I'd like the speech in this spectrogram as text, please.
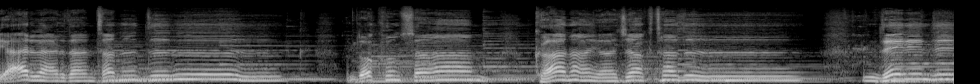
yerlerden tanıdık Dokunsam kanayacak tadı. Delindi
